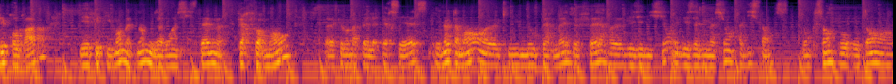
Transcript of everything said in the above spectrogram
les programmes. Et effectivement, maintenant, nous avons un système performant que l'on appelle RCS, et notamment qui nous permet de faire des émissions et des animations à distance, donc sans pour autant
